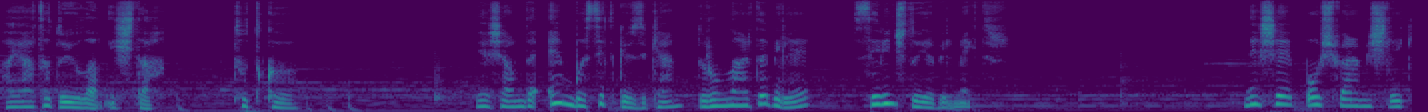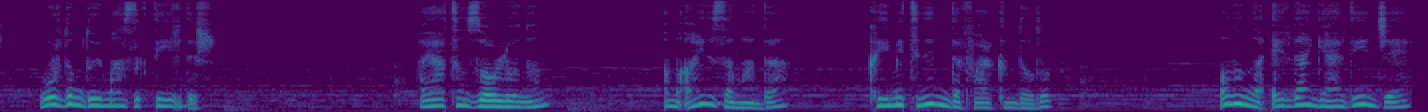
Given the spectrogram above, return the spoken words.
hayata duyulan iştah, tutku. Yaşamda en basit gözüken durumlarda bile sevinç duyabilmektir. Neşe boş vermişlik, vurdum duymazlık değildir. Hayatın zorluğunun ama aynı zamanda kıymetinin de farkında olup onunla elden geldiğince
